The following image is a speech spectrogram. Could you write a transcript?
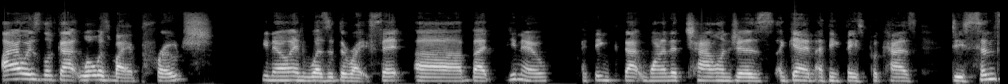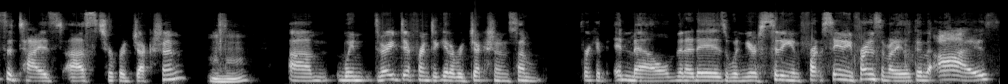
I always look at what was my approach you know and was it the right fit? Uh but you know i think that one of the challenges again i think facebook has desensitized us to rejection. Mhm. um, when it's very different to get a rejection in some freaking email than it is when you're sitting in front, standing in front of somebody, looking in the eyes,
